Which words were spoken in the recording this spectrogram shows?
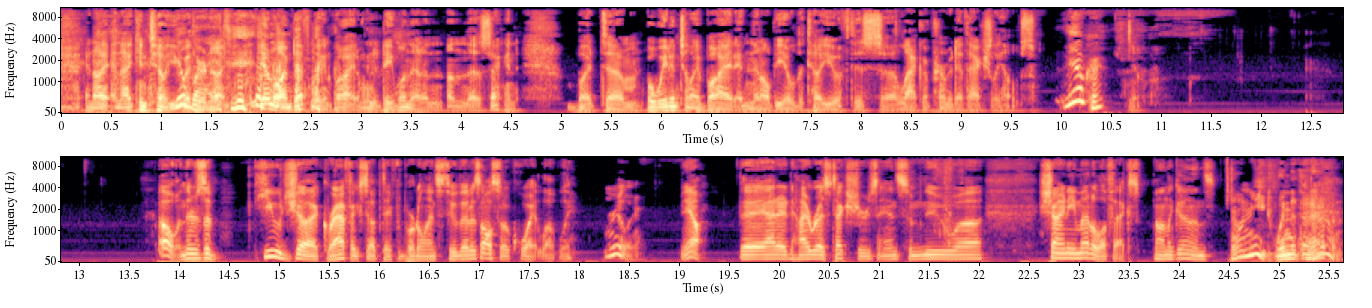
and I and I can tell you You'll whether or not. it. yeah, no, I'm definitely going to buy it. I'm going to day one that on, on the second, but um, but wait until I buy it, and then I'll be able to tell you if this uh, lack of permadeath actually helps. Yeah, okay. Oh, and there's a huge uh, graphics update for Borderlands 2 that is also quite lovely. Really? Yeah, they added high res textures and some new uh, shiny metal effects on the guns. Oh, neat. When did that happen?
